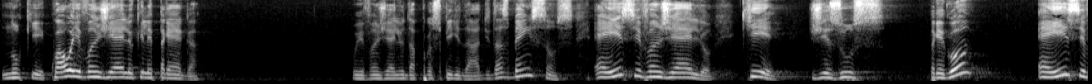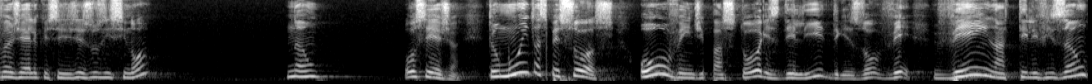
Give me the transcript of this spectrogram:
no que? Qual o evangelho que ele prega? o evangelho da prosperidade e das bênçãos. É esse evangelho que Jesus pregou? É esse evangelho que Jesus ensinou? Não. Ou seja, então muitas pessoas ouvem de pastores, de líderes, ou veem na televisão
